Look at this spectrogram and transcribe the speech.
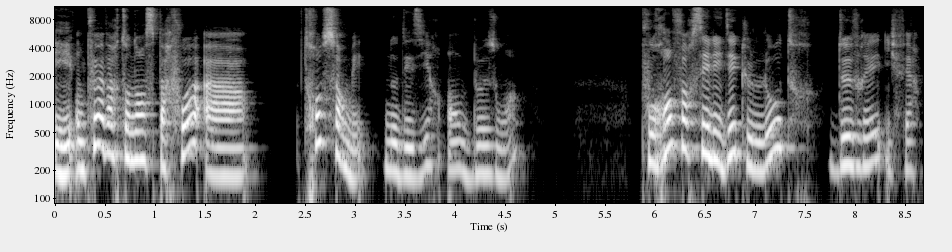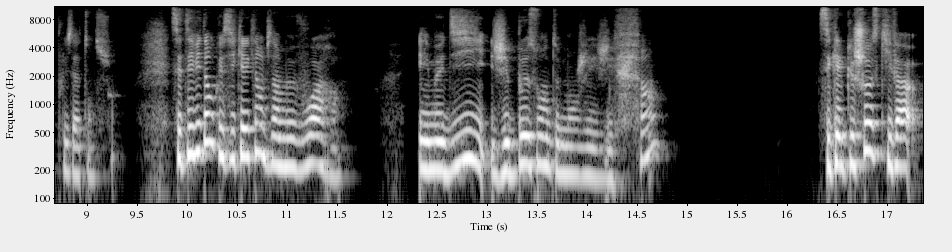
Et on peut avoir tendance parfois à transformer nos désirs en besoins pour renforcer l'idée que l'autre devrait y faire plus attention. C'est évident que si quelqu'un vient me voir et me dit j'ai besoin de manger, j'ai faim, c'est quelque chose qui va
